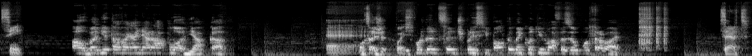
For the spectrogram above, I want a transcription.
Sim. A Albânia estava a ganhar à Polónia há bocado. É... Ou seja, pois. o Fernando Santos principal também continua a fazer um bom trabalho. Certo.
